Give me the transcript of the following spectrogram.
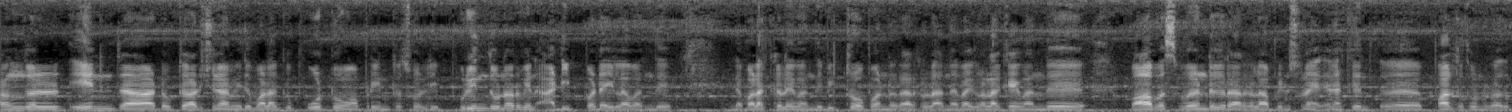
தங்கள் ஏன்றா டாக்டர் அர்ஜுனா மீது வழக்கு போட்டோம் அப்படின்ட்டு சொல்லி புரிந்துணர்வின் அடிப்படையில் வந்து இந்த வழக்குகளை வந்து விக்ட்ரோ பண்ணுறார்கள். அந்த வழக்கை வந்து வாபஸ் வேண்டுகிறார்கள் அப்படின்னு சொன்னால் எனக்கு பார்க்க தோன்றுறது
